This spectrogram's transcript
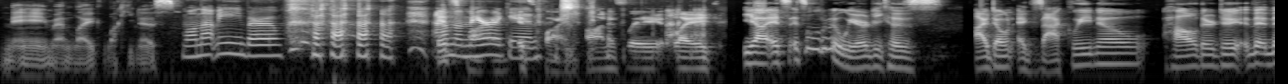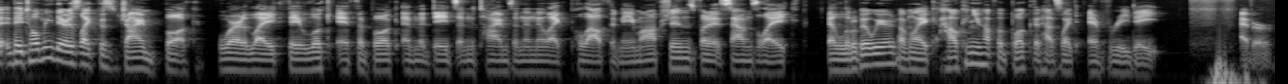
name and like luckiness. Well, not me, bro. I'm It's fine. American. It's fine, honestly. like, yeah, it's it's a little bit weird because I don't exactly know how they're doing. They, they told me there's like this giant book where like they look at the book and the dates and the times, and then they like pull out the name options. But it sounds like a little bit weird. I'm like, how can you have a book that has like every date ever?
